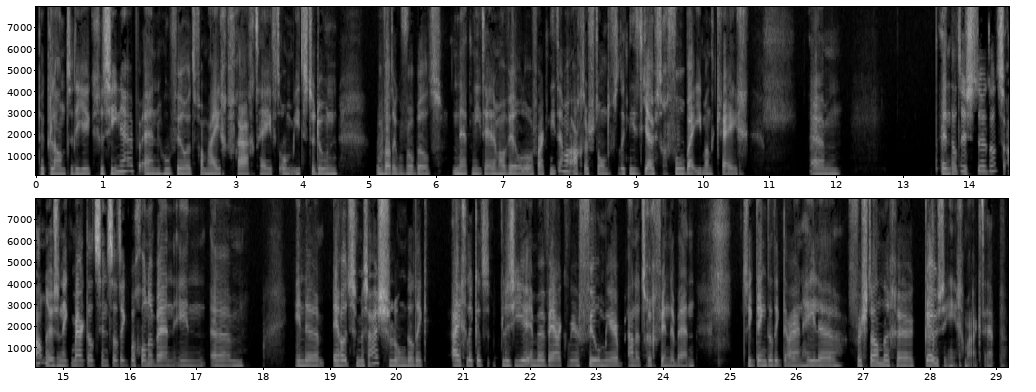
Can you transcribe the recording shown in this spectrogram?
de klanten die ik gezien heb en hoeveel het van mij gevraagd heeft om iets te doen wat ik bijvoorbeeld net niet helemaal wilde. Of waar ik niet helemaal achter stond. Of dat ik niet het juiste gevoel bij iemand kreeg. Um, en dat is, uh, dat is anders. En ik merk dat sinds dat ik begonnen ben in, um, in de erotische massagesalon, dat ik eigenlijk het plezier in mijn werk weer veel meer aan het terugvinden ben. Dus ik denk dat ik daar een hele verstandige keuze in gemaakt heb.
